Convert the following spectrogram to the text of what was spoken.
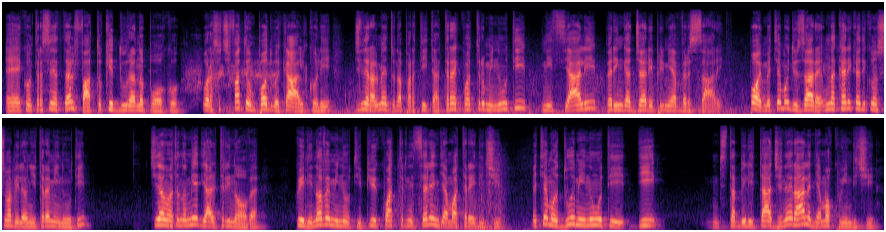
eh, contrassegnate dal fatto che durano poco. Ora, se ci fate un po' due calcoli, generalmente una partita 3-4 minuti iniziali per ingaggiare i primi avversari. Poi mettiamo di usare una carica di consumabile ogni 3 minuti, ci dà un'autonomia di altri 9. Quindi 9 minuti più i 4 iniziali andiamo a 13. Mettiamo 2 minuti di stabilità generale, andiamo a 15.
